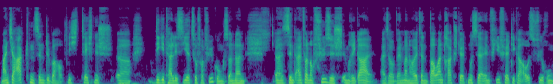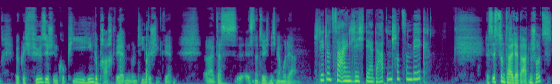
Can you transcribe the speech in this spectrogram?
Manche Akten sind überhaupt nicht technisch äh, digitalisiert zur Verfügung, sondern äh, sind einfach noch physisch im Regal. Also wenn man heute einen Bauantrag stellt, muss er in vielfältiger Ausführung wirklich physisch in Kopie hingebracht werden und hingeschickt werden. Äh, das ist natürlich nicht mehr modern. Steht uns da eigentlich der Datenschutz im Weg? Das ist zum Teil der Datenschutz.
